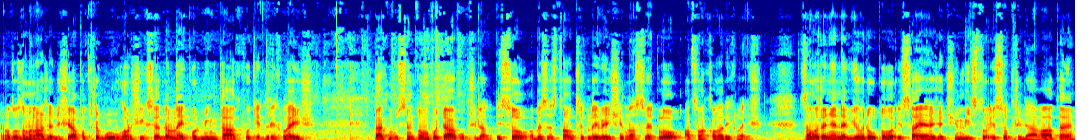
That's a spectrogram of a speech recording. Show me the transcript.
Jo, to znamená, že když já potřebuju v horších světelných podmínkách fotit rychlejš, tak musím tomu foťáku přidat ISO, aby se stal citlivějším na světlo a cvakal rychlejš. Samozřejmě nevýhodou toho ISA je, že čím víc to ISO přidáváte,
